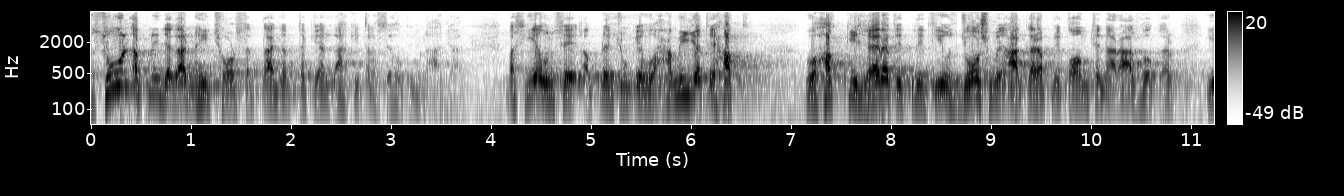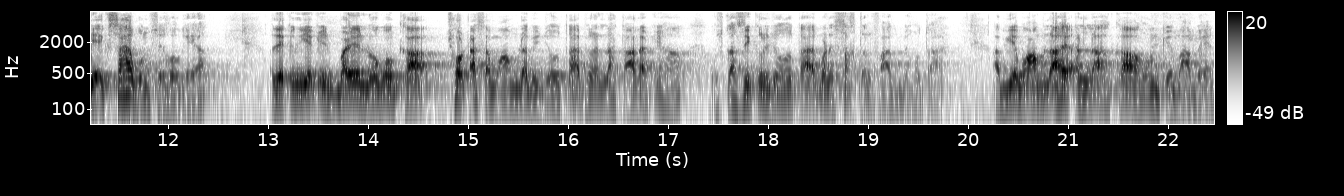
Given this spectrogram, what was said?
رسول اپنی جگہ نہیں چھوڑ سکتا جب تک کہ اللہ کی طرف سے حکم نہ آ جائے۔ بس یہ ان سے اپنے چونکہ وہ حمیت حق، وہ حق کی غیرت اتنی تھی، اس جوش میں آ کر اپنی قوم سے ناراض ہو کر یہ ایک صاحب ان سے ہو گیا۔ لیکن یہ کہ بڑے لوگوں کا چھوٹا سا معاملہ بھی جو ہوتا ہے، پھر اللہ تعالیٰ کے ہاں اس کا ذکر جو ہوتا ہے بڑے سخت الفاظ میں ہوتا ہے۔ اب یہ معاملہ ہے اللہ کا اور ان کے مابین۔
